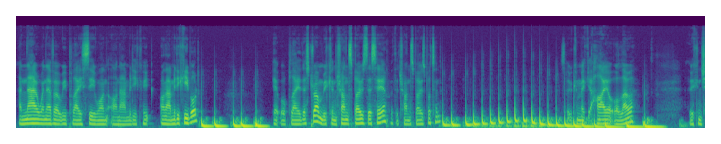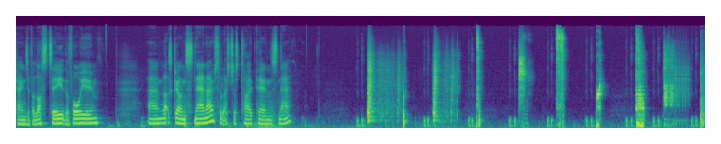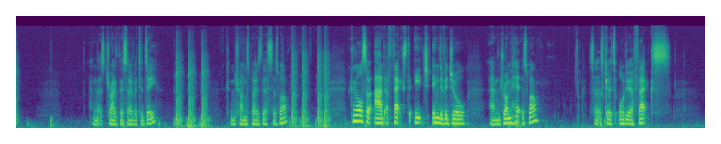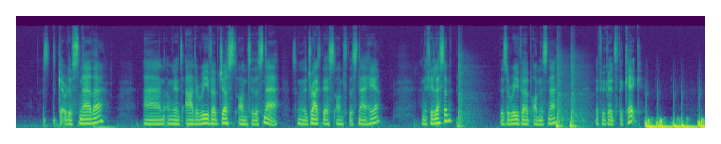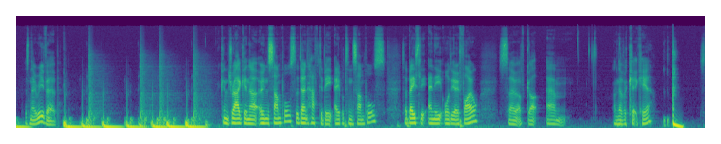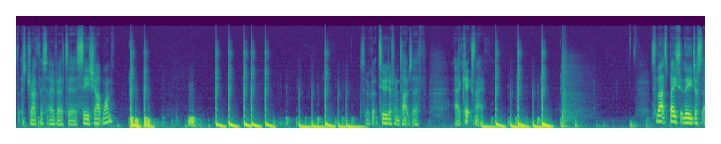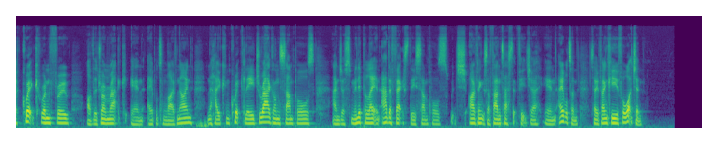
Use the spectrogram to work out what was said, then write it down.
And now whenever we play C1 on our MIDI, on our MIDI keyboard, it will play this drum. We can transpose this here with the transpose button. So we can make it higher or lower. We can change the velocity, the volume, um, let's go on snare now, so let's just type in snare. And let's drag this over to D. Can transpose this as well. We can also add effects to each individual um, drum hit as well. So let's go to audio effects. Let's get rid of snare there and I'm going to add a reverb just onto the snare. So I'm going to drag this onto the snare here. And if you listen, there's a reverb on the snare. If we go to the kick, there's no reverb. We can drag in our own samples. They don't have to be Ableton samples. So basically any audio file. So I've got um, another kick here. So let's drag this over to C sharp one. So we've got two different types of uh, kicks now. So that's basically just a quick run through of the drum rack in Ableton Live 9 and how you can quickly drag on samples and just manipulate and add effects to these samples, which I think is a fantastic feature in Ableton. So thank you for watching.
